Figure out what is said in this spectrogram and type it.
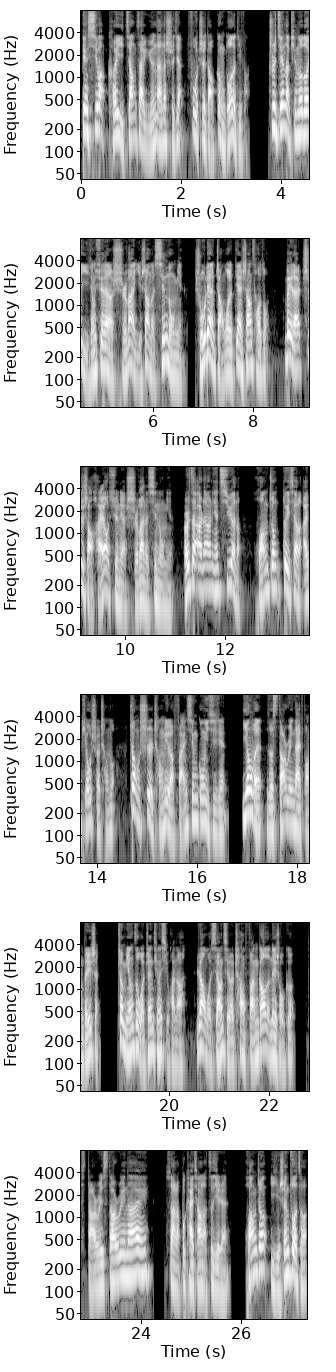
并希望可以将在云南的实践复制到更多的地方。至今呢，拼多多已经训练了十万以上的新农民，熟练掌握了电商操作，未来至少还要训练十万的新农民。而在二零二零年七月呢，黄峥兑现了 IPO 时的承诺，正式成立了繁星公益基金，英文 The Starry Night Foundation。这名字我真挺喜欢的啊，让我想起了唱梵高的那首歌《Starry Starry Night》。算了，不开枪了，自己人。黄峥以身作则，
